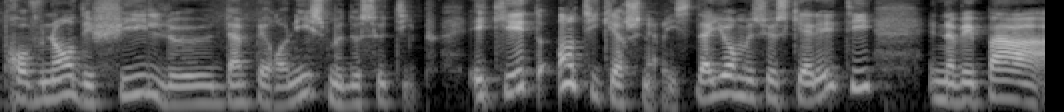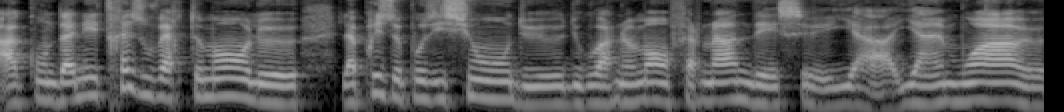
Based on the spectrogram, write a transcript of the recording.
provenant des fils euh, d'un péronisme de ce type et qui est anti-kirchneriste. D'ailleurs, M. Schiaretti n'avait pas à condamner très ouvertement la prise de position du, gouvernement Fernandez il y a, un mois euh,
